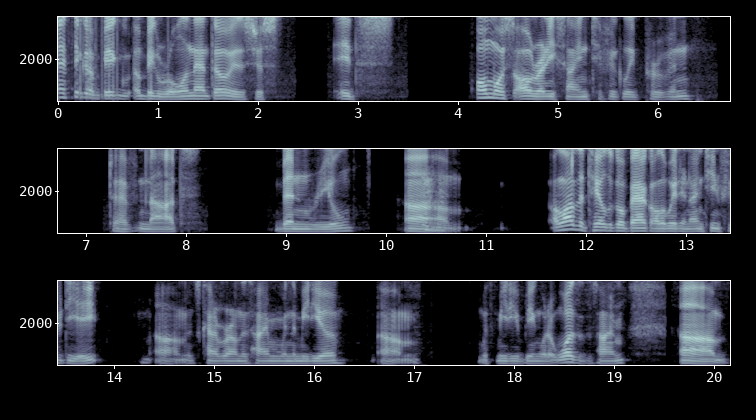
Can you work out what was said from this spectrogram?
I think a big a big role in that though is just it's almost already scientifically proven to have not been real. Mm-hmm. Um, mm-hmm a lot of the tales go back all the way to 1958. Um, it's kind of around the time when the media, um, with media being what it was at the time, um,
